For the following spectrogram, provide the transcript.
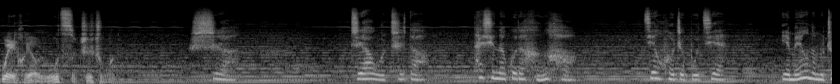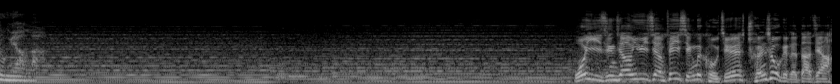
为何要如此执着呢？是啊，只要我知道他现在过得很好，见或者不见，也没有那么重要了。我已经将御剑飞行的口诀传授给了大家，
